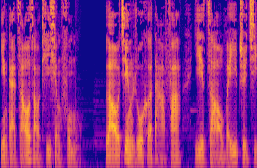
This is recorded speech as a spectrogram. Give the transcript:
应该早早提醒父母，老境如何打发，以早为之计；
